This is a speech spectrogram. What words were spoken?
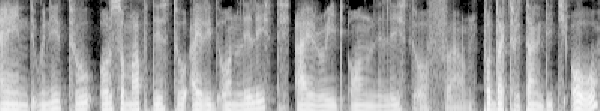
and we need to also map this to I read only list. I read only list of um, product return DTO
